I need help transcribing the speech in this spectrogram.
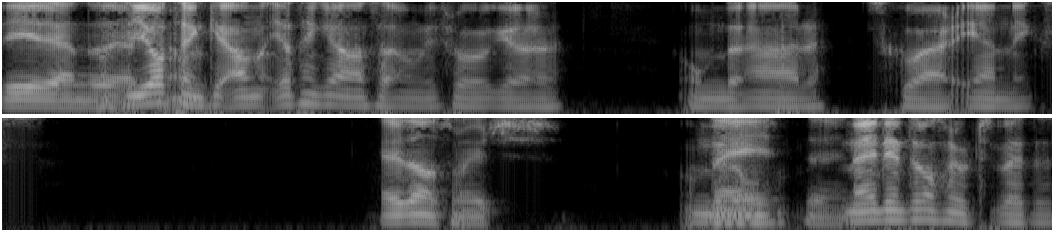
det är det enda Alltså jag kan- tänker, an- jag tänker annars här om vi frågar om det är Square Enix. Är det de som har gjort... Om det är Nej, de som, det är- nej det är inte de som har gjort, vad heter,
